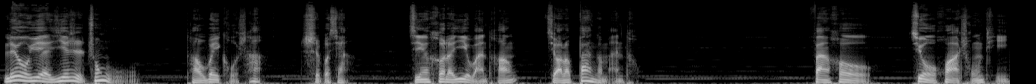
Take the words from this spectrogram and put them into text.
六月一日中午，他胃口差，吃不下，仅喝了一碗汤，嚼了半个馒头。饭后旧话重提，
